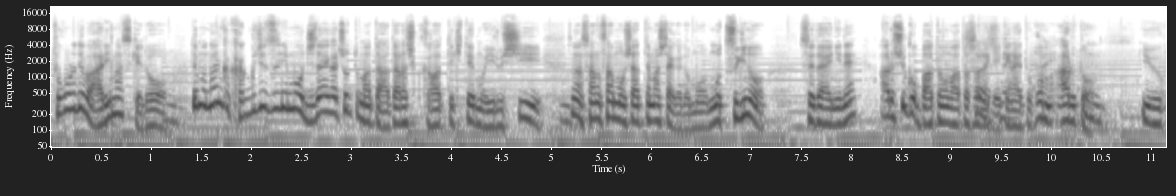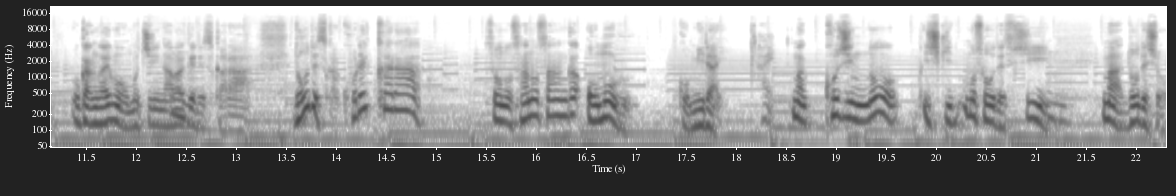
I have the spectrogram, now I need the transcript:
ところではありますけど、ん。でもなんか確実にもう時代がちょっとまた新しく変わってきてもいるし、その佐野さんもおっしゃってましたけどももう次の世代にねある種こうバトンを渡さなきゃいけないところもあるとはいうお考えもお持ちなわけですから、どうですか？これからその佐野さんが思うこう未来。はい。まあ、個人の意識もそうですし、うんまあどうでしょう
